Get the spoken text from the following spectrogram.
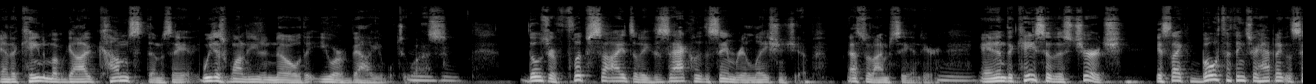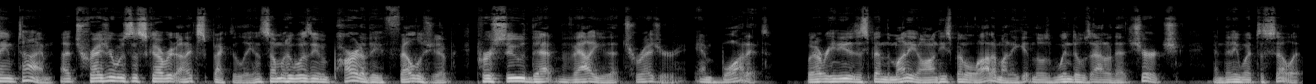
And the kingdom of God comes to them and say, We just wanted you to know that you are valuable to mm-hmm. us. Those are flip sides of exactly the same relationship. That's what I'm seeing here. Mm. And in the case of this church, it's like both the things are happening at the same time. A treasure was discovered unexpectedly, and someone who wasn't even part of the fellowship pursued that value, that treasure, and bought it. Whatever he needed to spend the money on, he spent a lot of money getting those windows out of that church, and then he went to sell it.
